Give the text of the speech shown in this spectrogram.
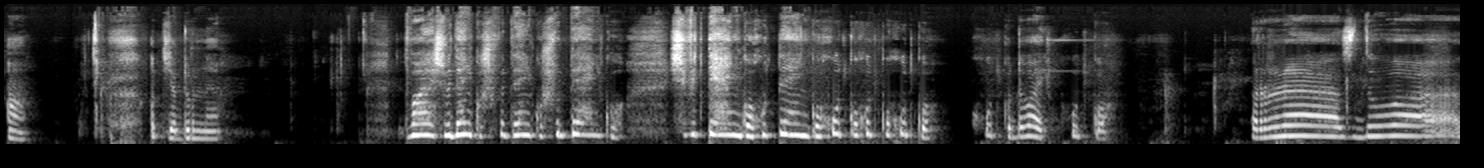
А. От я дурне. Давай, швиденько, швиденько, швиденько. Швиденько, хутенько, хутко, хутко, хутко. Хутко, давай, хутко. Раз, два,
